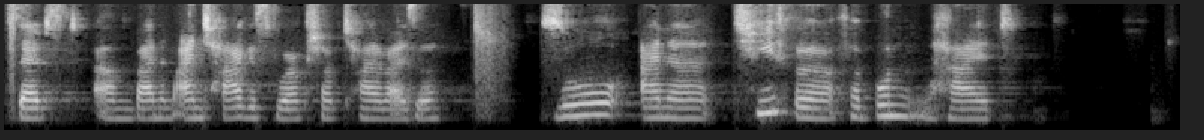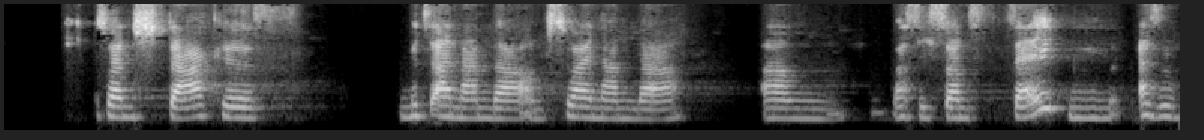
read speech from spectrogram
selbst ähm, bei einem Eintages-Workshop teilweise, so eine tiefe Verbundenheit, so ein starkes Miteinander und Zueinander, ähm, was ich sonst selten, also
